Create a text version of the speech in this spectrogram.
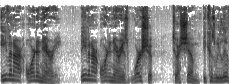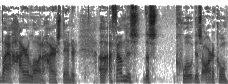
even our ordinary, even our ordinary is worship to Hashem because we live by a higher law and a higher standard. Uh, I found this this quote, this article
